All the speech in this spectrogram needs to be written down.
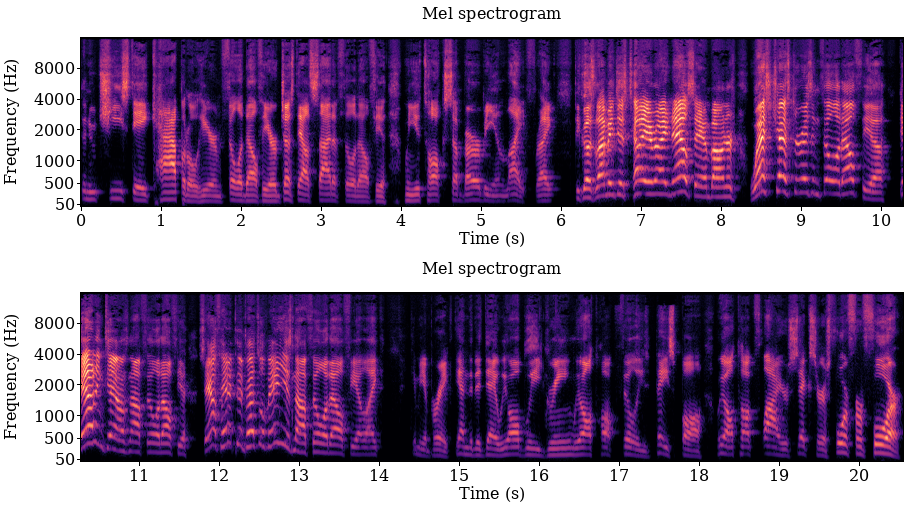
the new cheesesteak capital here in Philadelphia or just outside of Philadelphia when you talk suburban life, right? Because let me just tell you right now, Sam Boners, West Chester isn't Philadelphia. Downingtown's not Philadelphia. Southampton, Pennsylvania is not Philadelphia. Like, give me a break. At the end of the day, we all bleed green. We all talk Phillies, baseball. We all talk Flyers, Sixers, four for four.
